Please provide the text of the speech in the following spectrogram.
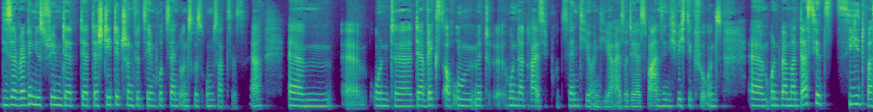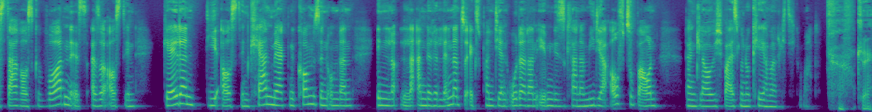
dieser Revenue Stream, der, der, der steht jetzt schon für zehn Prozent unseres Umsatzes. Ja? Ähm, äh, und äh, der wächst auch um mit 130 Prozent hier und hier. Also der ist wahnsinnig wichtig für uns. Ähm, und wenn man das jetzt sieht, was daraus geworden ist, also aus den Geldern, die aus den Kernmärkten gekommen sind, um dann in andere Länder zu expandieren oder dann eben dieses kleine Media aufzubauen, dann glaube ich, weiß man, okay, haben wir richtig gemacht. Okay.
